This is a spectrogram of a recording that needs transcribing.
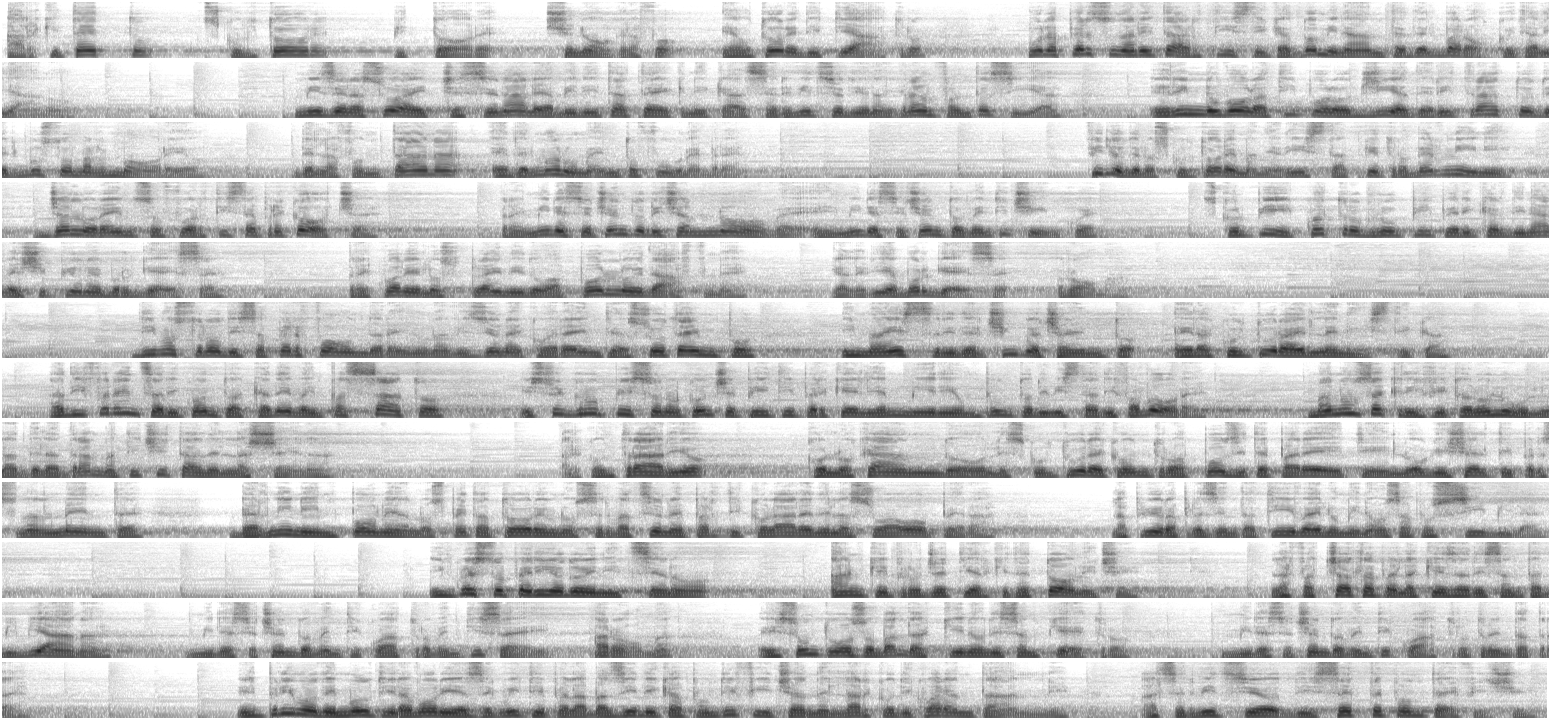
Architetto, scultore, pittore, scenografo e autore di teatro, fu la personalità artistica dominante del barocco italiano. Mise la sua eccezionale abilità tecnica al servizio di una gran fantasia e rinnovò la tipologia del ritratto e del busto marmoreo, della fontana e del monumento funebre. Figlio dello scultore manierista Pietro Bernini, Gian Lorenzo fu artista precoce. Tra il 1619 e il 1625 scolpì quattro gruppi per il cardinale Scipione Borghese, tra i quali lo splendido Apollo e Daphne, Galleria Borghese, Roma dimostrò di saper fondere in una visione coerente al suo tempo i maestri del Cinquecento e la cultura ellenistica. A differenza di quanto accadeva in passato, i suoi gruppi sono concepiti perché li ammiri un punto di vista di favore, ma non sacrificano nulla della drammaticità della scena. Al contrario, collocando le sculture contro apposite pareti e in luoghi scelti personalmente, Bernini impone allo spettatore un'osservazione particolare della sua opera, la più rappresentativa e luminosa possibile. In questo periodo iniziano anche i progetti architettonici. La facciata per la chiesa di Santa Bibiana, 1624-26, a Roma, e il sontuoso baldacchino di San Pietro, 1624-33. Il primo dei molti lavori eseguiti per la Basilica Pontificia nell'arco di 40 anni, al servizio di sette pontefici.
